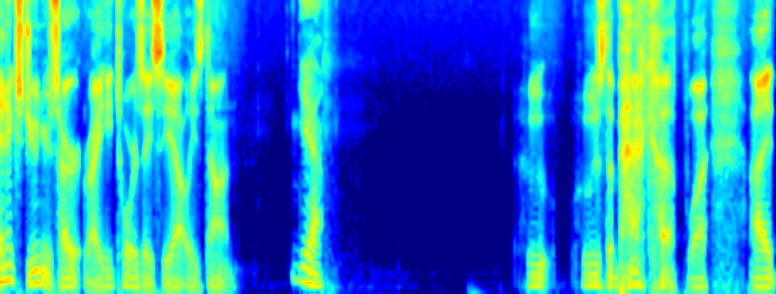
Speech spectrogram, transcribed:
Penix Jr.'s hurt, right? He tore his ACL. He's done. Yeah, Who who's the backup? Why I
